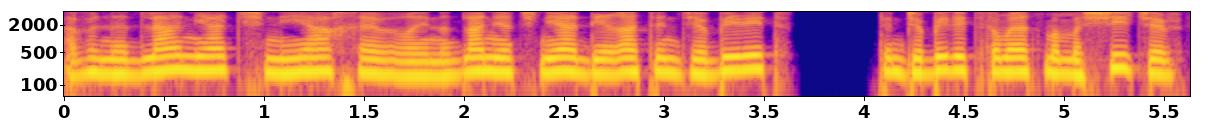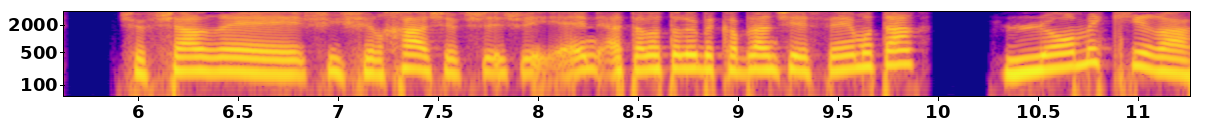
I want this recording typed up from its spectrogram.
אבל נדלן יד שנייה, חבר'ה, נדלן יד שנייה, דירה טנג'בילית, טנג'בילית זאת אומרת ממשית, שאפשר, אה, שהיא שלך, שאתה לא תלוי בקבלן שיסיים אותה, לא מכירה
